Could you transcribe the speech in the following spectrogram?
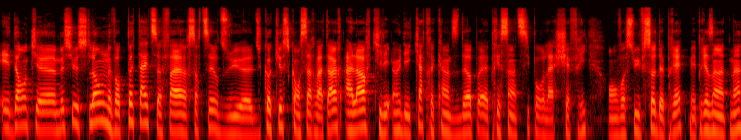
Et donc, euh, M. Sloan va peut-être se faire sortir du, euh, du caucus conservateur alors qu'il est un des quatre candidats euh, pressentis pour la chefferie. On va suivre ça de près, mais présentement,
